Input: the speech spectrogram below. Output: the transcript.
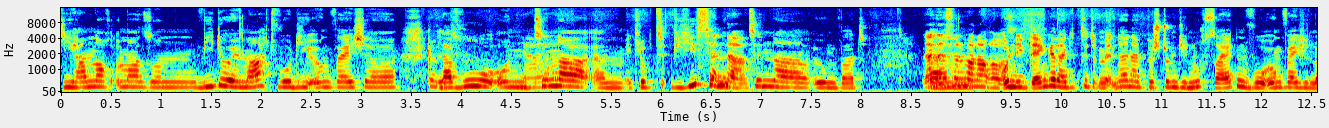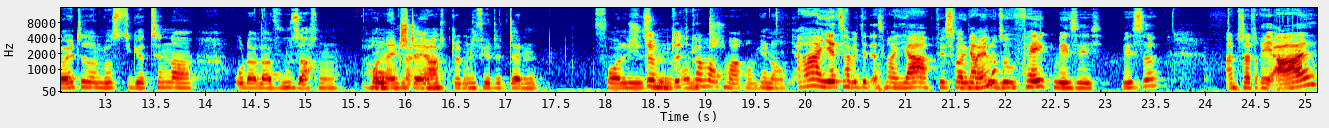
Die haben doch immer so ein Video gemacht, wo die irgendwelche Stimmt. Lavu und Ja. Tinder, ähm, ich glaube, wie hieß Tinder. denn Tinder irgendwas? Na, das Ähm, finden wir noch raus. Und ich denke, da gibt es im Internet bestimmt genug Seiten, wo irgendwelche Leute lustige Tinder- oder Lavu-Sachen online stellen. ja. Und wir das dann vorlesen. Stimmt, das können wir auch machen. Genau. Ah, jetzt habe ich das erstmal, ja. Weißt du, was ich meine? so fake-mäßig, weißt du? Anstatt real.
